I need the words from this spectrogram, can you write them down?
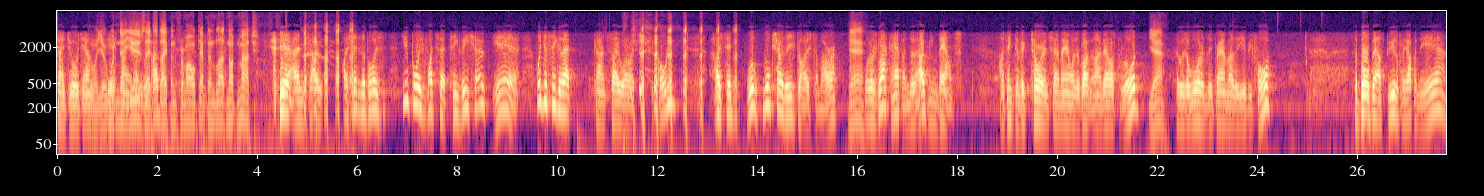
St George down. Well, you yeah, wouldn't have used that pub. statement from old Captain Blood, not much. Yeah, and so I said to the boys, "You boys watch that TV show? Yeah. What do you think of that?" Can't say what I called him. I said, "We'll we'll show these guys tomorrow." Yeah. Well, as luck happened, the opening bounce. I think the Victorian centre man was a bloke by the name of Alistair Lord, Yeah. who was awarded the Brownlow the year before. The ball bounced beautifully up in the air.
